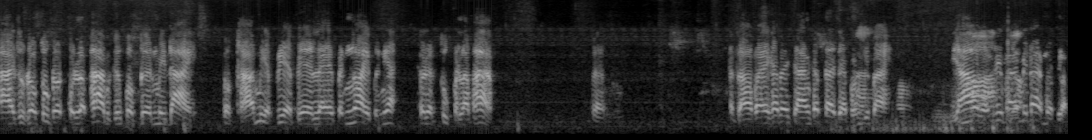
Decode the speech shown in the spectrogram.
กายทุกเราทุกพลภาพก็คือพวกเดินไม่ได้พวกขาเมียบเรียบเป็นอะไรเป็นง่อยแบบเนี้ย เขาเรียกทุกพลภาพครับต่อไปครับอาจารย์ครับถ้าจะผมอธิบายยาวผมอธิบายไม่ได้หมดหรอก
